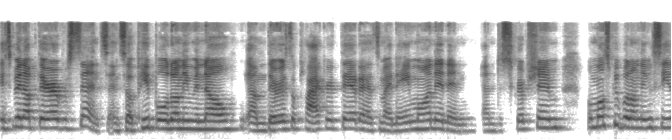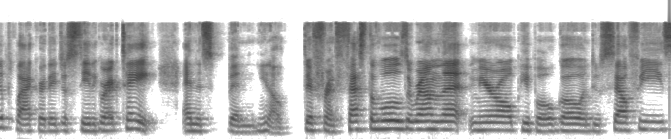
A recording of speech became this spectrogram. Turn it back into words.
it's been up there ever since. And so people don't even know um, there is a placard there that has my name on it and, and description, but most people don't even see the placard. They just see the Greg Tate. And it's been, you know, different festivals around that mural. People go and do selfies.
